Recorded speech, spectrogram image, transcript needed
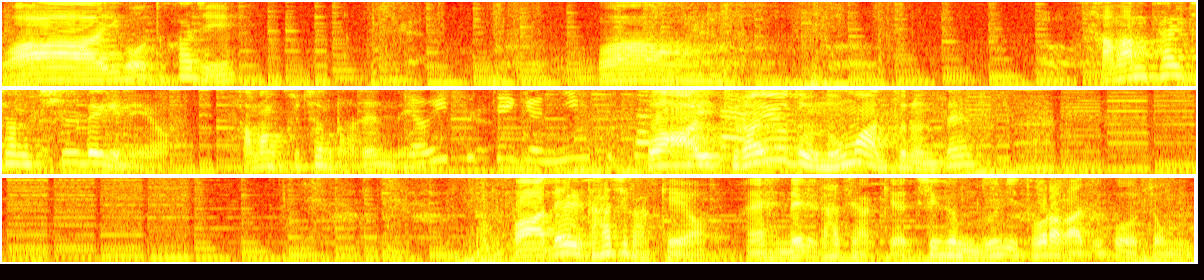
와 이거 어떡하지? 와. 48,700이네요. 49,000 다 됐네 여의 풋대교님 추천 와이 감사합니다. 드라이어도 너무 안 뜨는데? 와 내일 다시 갈게요. 예 내일 다시 갈게요. 지금 눈이 돌아가지고 좀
